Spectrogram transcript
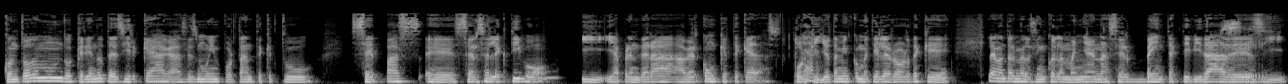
con todo el mundo queriéndote decir qué hagas, es muy importante que tú sepas eh, ser selectivo y, aprender a, ver con qué te quedas. Porque yo también cometí el error de que levantarme a las 5 de la mañana, hacer 20 actividades y,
